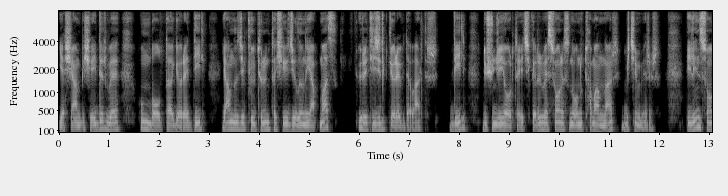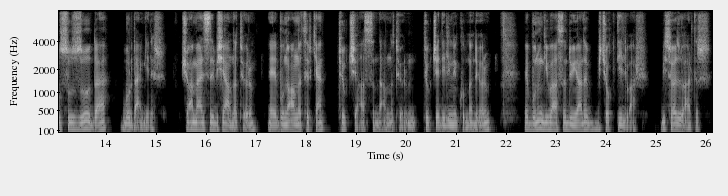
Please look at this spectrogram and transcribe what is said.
yaşayan bir şeydir ve Humboldt'a göre dil yalnızca kültürün taşıyıcılığını yapmaz, üreticilik görevi de vardır. Dil düşünceyi ortaya çıkarır ve sonrasında onu tamamlar, biçim verir. Dilin sonsuzluğu da buradan gelir. Şu an ben size bir şey anlatıyorum. E, bunu anlatırken Türkçe aslında anlatıyorum. Türkçe dilini kullanıyorum. Ve bunun gibi aslında dünyada birçok dil var. Bir söz vardır.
